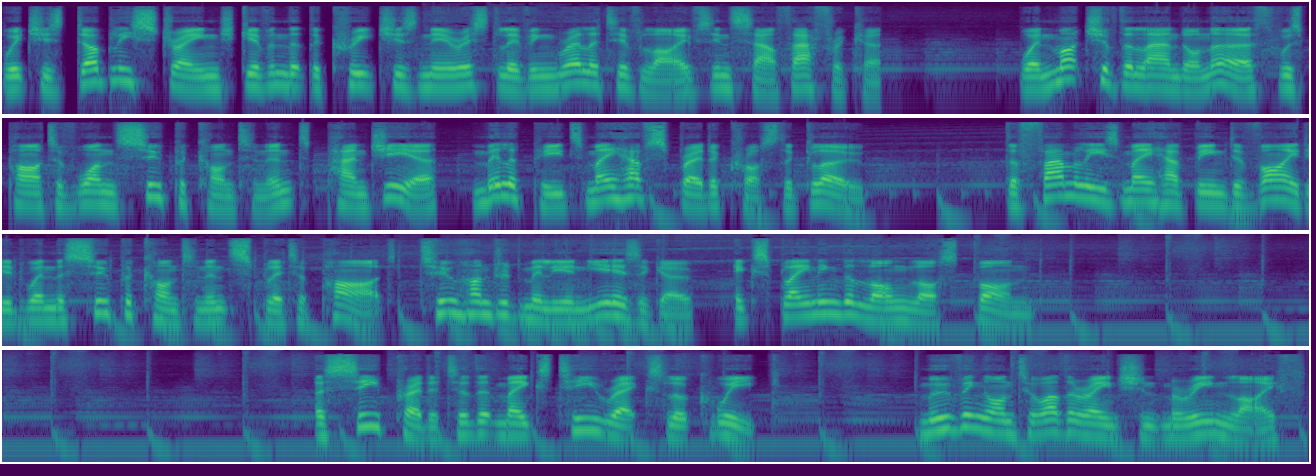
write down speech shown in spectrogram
which is doubly strange given that the creature's nearest living relative lives in South Africa. When much of the land on Earth was part of one supercontinent, Pangaea, millipedes may have spread across the globe. The families may have been divided when the supercontinent split apart, 200 million years ago, explaining the long-lost bond. A sea predator that makes T-Rex look weak. Moving on to other ancient marine life,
